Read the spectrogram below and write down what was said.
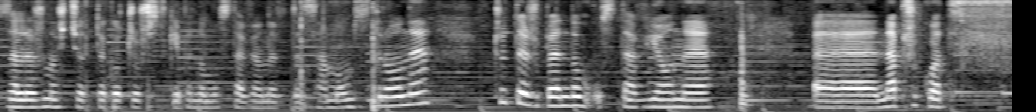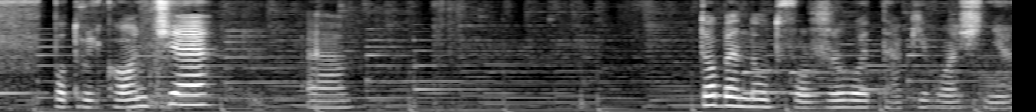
w zależności od tego, czy wszystkie będą ustawione w tę samą stronę, czy też będą ustawione e, na przykład w, po trójkącie. E, to będą tworzyły takie właśnie,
